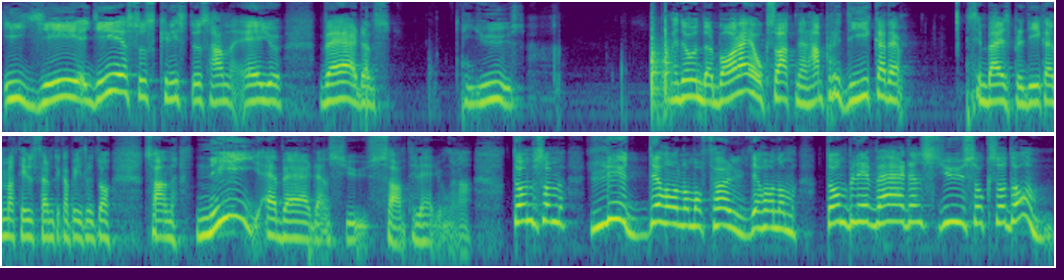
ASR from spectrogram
i Jesus Kristus. Han är ju världens ljus. Men det underbara är också att när han predikade sin bergspredikan i Matteus 5 kapitlet då sa han, ni är världens ljus, sa han till lärjungarna. De som lydde honom och följde honom, de blev världens ljus också de.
